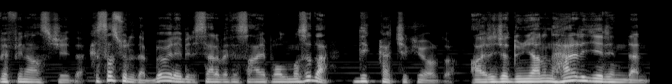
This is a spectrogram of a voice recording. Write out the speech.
ve finansçıydı. Kısa sürede böyle bir servete sahip olması da dikkat çekiyordu. Ayrıca dünyanın her yerinden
